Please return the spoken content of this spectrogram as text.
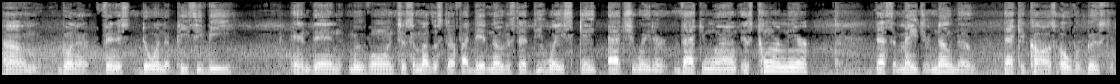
I'm to finish doing the PCV and then move on to some other stuff. I did notice that the wastegate actuator vacuum line is torn there. That's a major no-no. That could cause overboosting.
